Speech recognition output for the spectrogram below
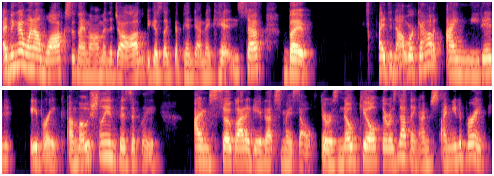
I think I went on walks with my mom and the dog because like the pandemic hit and stuff, but I did not work out. I needed a break emotionally and physically. I'm so glad I gave that to myself. There was no guilt. There was nothing. I'm just, I need a break.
